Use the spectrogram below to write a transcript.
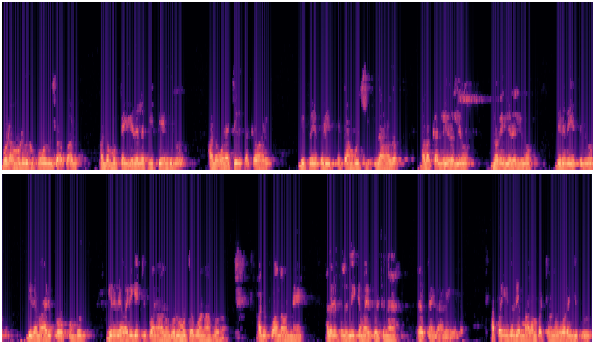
உடல் முழுதுக்கு போகுது சாப்பாடு. அந்த முட்டை எதில் போய் தேங்குதோ அந்த உணர்ச்சிக்கு தக்கவாறு இப்போ எப்படி பட்டாம்பூச்சி இதானதோ நம்ம கல்லீரலையோ நுரையீரலையோ இருதயத்திலையோ இதை மாதிரி போகும்போது இருதயம் வடிகட்டி போனாலும் ஒரு முட்டை போனால் போதும். அது போன உடனே அந்த இடத்துல வீக்கமாகி போச்சுன்னா ரத்தம் இதாகிறது அப்போ இதோடைய மலம் பட்டோன்னு உறைஞ்சி போகுது.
